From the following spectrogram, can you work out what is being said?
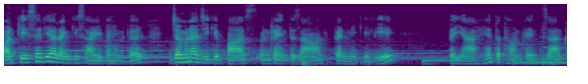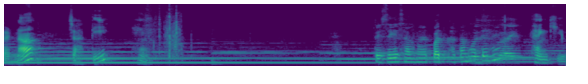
और केसरिया रंग की साड़ी पहनकर जमुना जी के पास उनका इंतज़ार करने के लिए तैयार हैं तथा उनका इंतज़ार करना चाहती हैं। तो इसी के साथ हमारे पद खत्म होते हैं। थैंक यू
